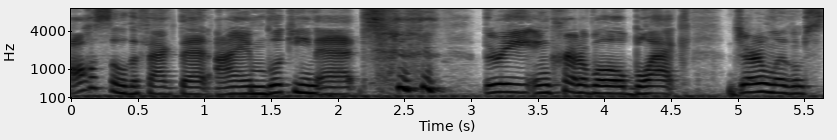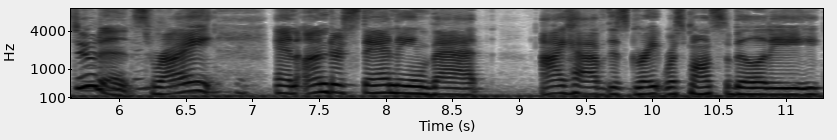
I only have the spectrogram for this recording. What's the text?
also the fact that I'm looking at three incredible black journalism students, right? And understanding that I have this great responsibility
